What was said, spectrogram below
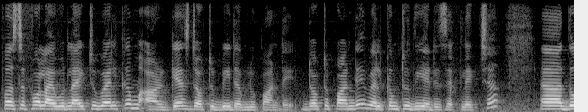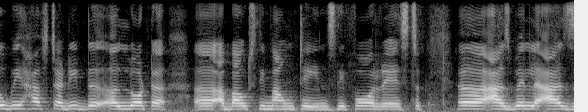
first of all, I would like to welcome our guest Dr. B.W. Pandey. Dr. Pandey, welcome to the EduSat lecture. Uh, though we have studied a lot uh, uh, about the mountains, the forest as well as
